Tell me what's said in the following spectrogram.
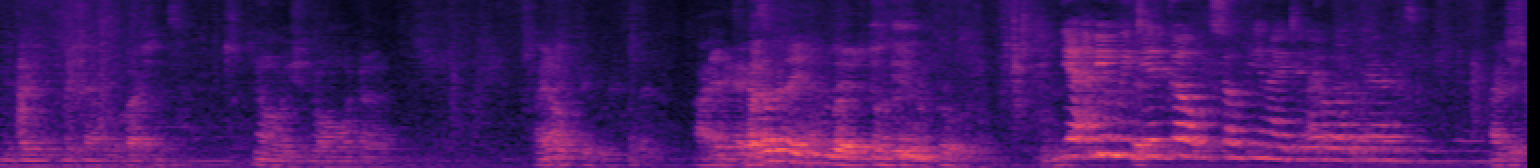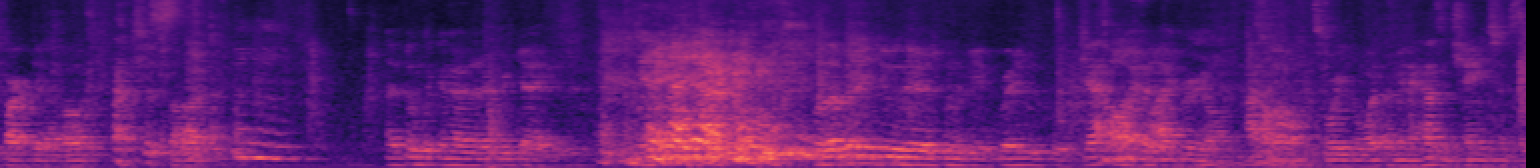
Anybody, commission have any questions? No, we should go and look at it. I don't think we. I mean, it Whatever hasn't, they do there is gonna be improved. Yeah, I mean, we did go, Sophie and I did go out there. I just parked there, I voted, I just saw it. Mhm. I've been looking at it every day. Whatever they do there is gonna be a great improvement. Yeah, I don't know I if it- agree on. I don't know if it's where even, what, I mean, it hasn't changed since they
